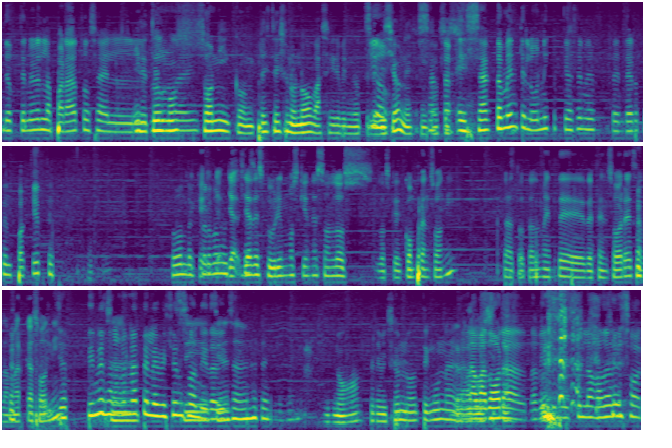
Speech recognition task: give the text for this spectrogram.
de obtener el aparato, o sea, el... y de todos modos Sony con PlayStation o no va a seguir vendiendo Sí, televisiones exacta- entonces exactamente, lo único que hacen es venderte el paquete. ¿Todos de Ok, acuerdo, ya- ya, ya descubrimos quiénes son los, los que compran Sony. O sea, totalmente defensores a la marca Sony. ¿Ya ¿Tienes O sea, alguna televisión Sí, Sony, David? ¿tienes alguna televisión? no televisión no tengo una Una grabadora lavadora, David, tu lavadora de Sony.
